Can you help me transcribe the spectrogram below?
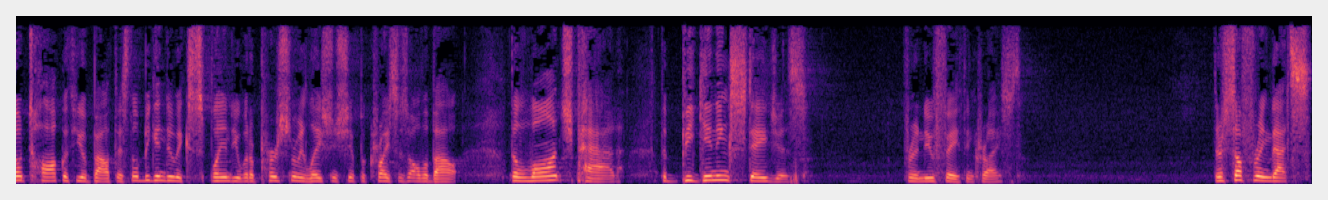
They'll talk with you about this. They'll begin to explain to you what a personal relationship with Christ is all about. The launch pad the beginning stages for a new faith in Christ. There's suffering that's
